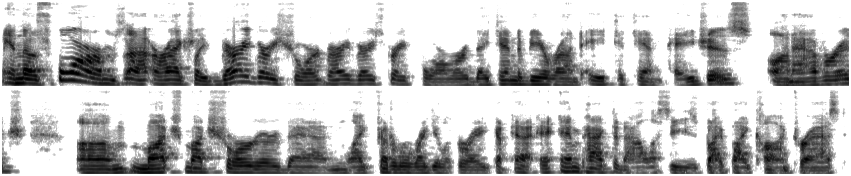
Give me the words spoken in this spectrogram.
and those forms uh, are actually very, very short, very, very straightforward. They tend to be around eight to 10 pages on average. Um, much, much shorter than like federal regulatory uh, impact analyses by, by contrast.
